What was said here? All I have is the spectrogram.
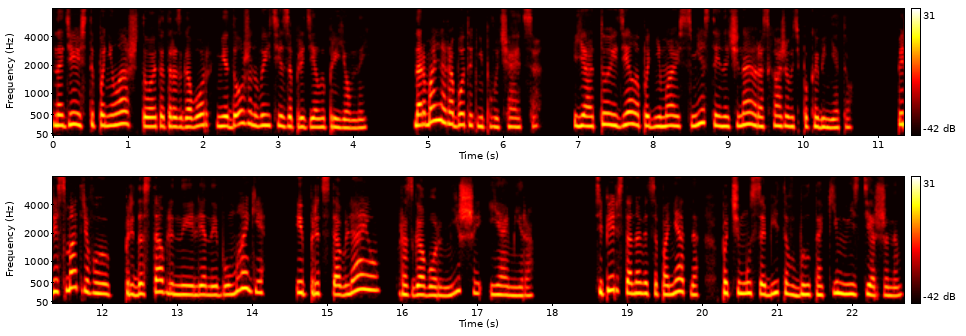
«Надеюсь, ты поняла, что этот разговор не должен выйти за пределы приемной. Нормально работать не получается. Я то и дело поднимаюсь с места и начинаю расхаживать по кабинету. Пересматриваю предоставленные Леной бумаги и представляю разговор Миши и Амира. Теперь становится понятно, почему Сабитов был таким несдержанным.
